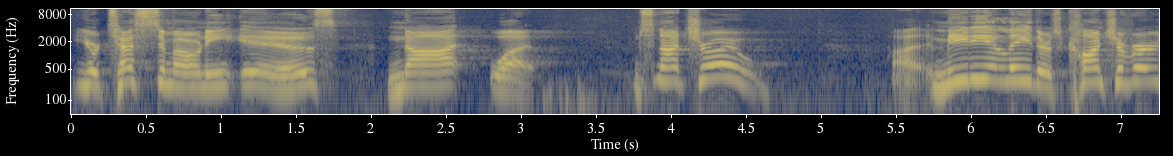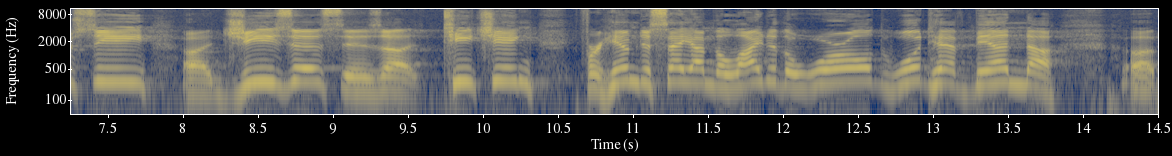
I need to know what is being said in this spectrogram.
your testimony is not what? It's not true. Uh, immediately, there's controversy. Uh, Jesus is uh, teaching. For him to say, I'm the light of the world, would have been uh, uh,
